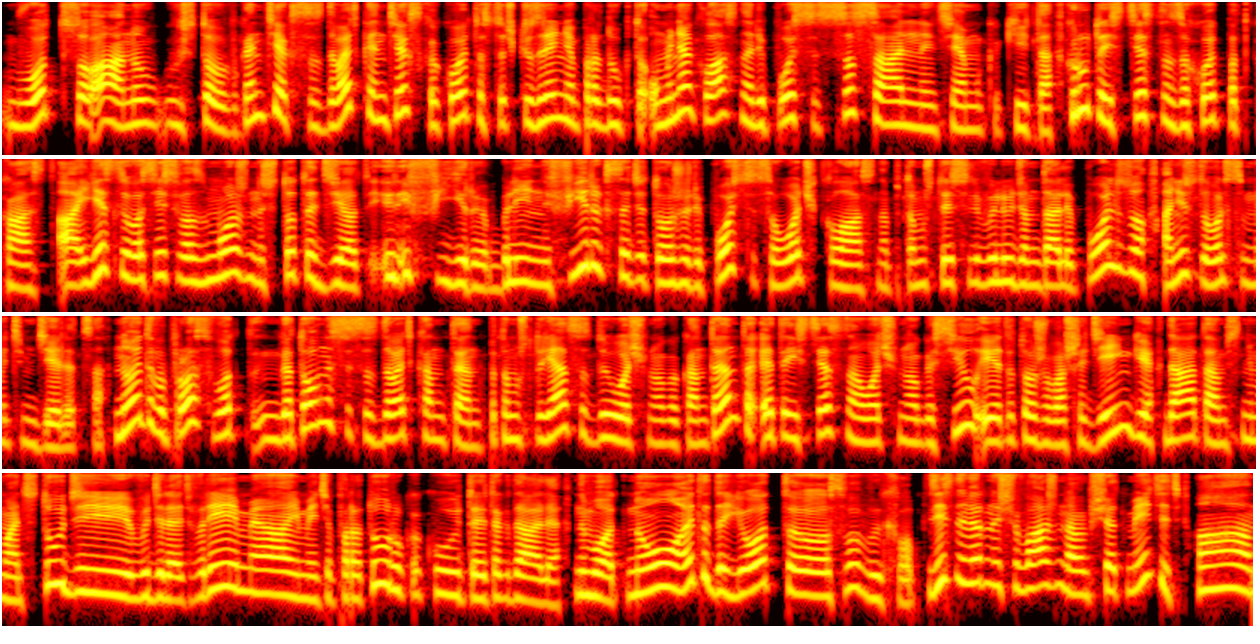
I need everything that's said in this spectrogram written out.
Вот, а, ну что, контекст, создавать контекст какой-то с точки зрения продукта. У меня классно репостят социальные темы какие-то. Круто, естественно, заходит подкаст. А если у вас есть возможность что-то делать, эфиры, блин, эфиры, кстати, тоже репостятся очень классно, потому что если вы людям дали пользу, они с удовольствием этим делятся. Но это вопрос вот готовности создавать контент, потому что я создаю очень много контента, это, естественно, очень много сил, и это тоже ваши деньги, да, там снимать студии, выделять время, иметь аппаратуру какую-то и так далее. Вот, но это дает э, свой выхлоп. Здесь, наверное, еще важно вообще отметить, а,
